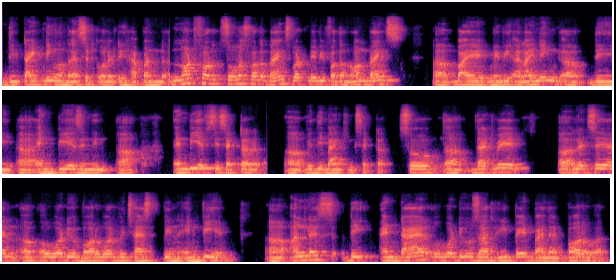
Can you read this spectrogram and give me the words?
the tightening on the asset quality happened not for so much for the banks but maybe for the non-banks uh, by maybe aligning uh, the uh, npas in the nbfc sector with the banking sector. So that way let's say an overdue borrower which has been npa unless the entire overdues are repaid by that borrower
